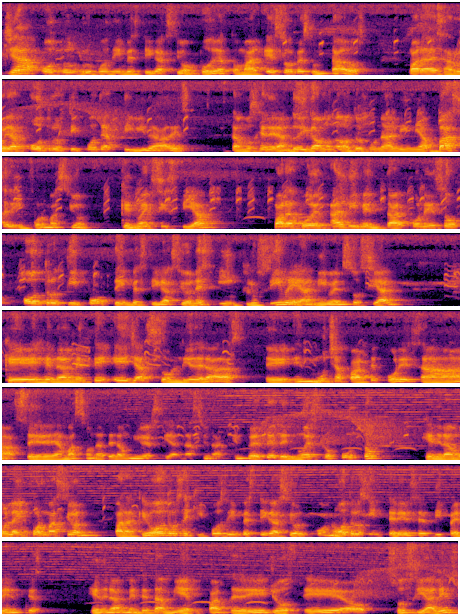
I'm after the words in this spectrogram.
Ya otros grupos de investigación podrán tomar esos resultados para desarrollar otros tipos de actividades estamos generando, digamos nosotros, una línea base de información que no existía para poder alimentar con eso otro tipo de investigaciones, inclusive a nivel social, que generalmente ellas son lideradas eh, en mucha parte por esa sede de Amazonas de la Universidad Nacional. Entonces, desde nuestro punto, generamos la información para que otros equipos de investigación con otros intereses diferentes, generalmente también parte de ellos eh, sociales,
